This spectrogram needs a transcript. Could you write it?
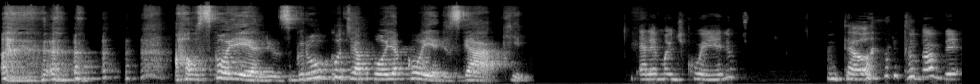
aos Coelhos. Grupo de Apoio a Coelhos, GAC. Ela é mãe de coelho. Então, tudo a ver.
